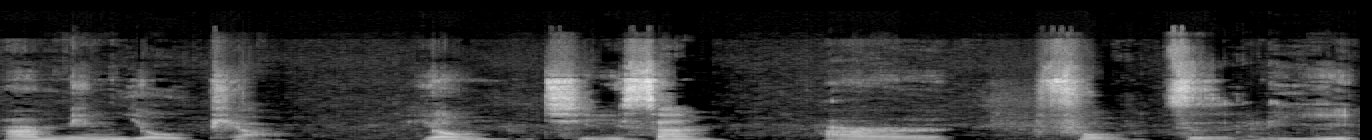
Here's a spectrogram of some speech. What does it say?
而民有朴，用其三而。”父子离。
